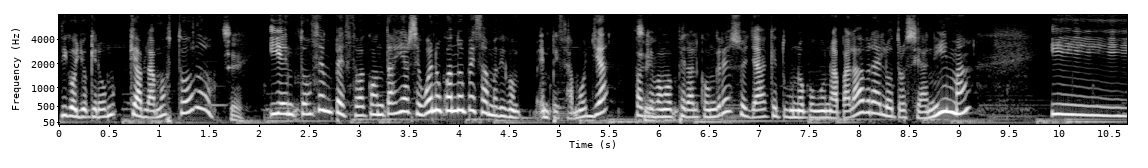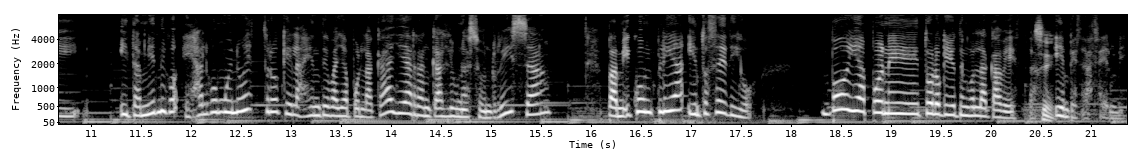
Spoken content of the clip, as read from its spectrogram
Digo, yo quiero que hablamos todo. Sí. Y entonces empezó a contagiarse. Bueno, ¿cuándo empezamos? Digo, empezamos ya, para que vamos a esperar al Congreso, ya que tú no pongas una palabra, el otro se anima. Y, y también digo, es algo muy nuestro que la gente vaya por la calle, arrancarle una sonrisa. Para mí cumplía y entonces digo, voy a poner todo lo que yo tengo en la cabeza. Y empecé a hacerme.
